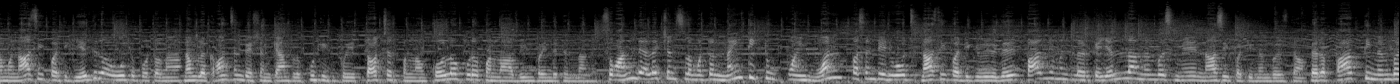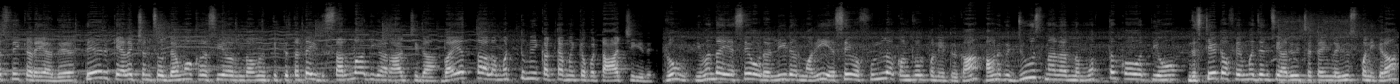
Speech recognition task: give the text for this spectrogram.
நம்ம நாசி பார்ட்டிக்கு எதிராக ஓட்டு போட்டோம்னா நம்மள கான்சென்ட்ரேஷன் கேம்ப்ல கூட்டிட்டு போய் டார்ச்சர் பண்ணலாம் கொலை கூட பண்ணலாம் அப்படின்னு பயந்துட்டு இருந்தாங்க. ஸோ அந்த எலெக்ஷன்ஸில் மட்டும் நைன்டி டூ பாயிண்ட் ஒன் பர்சன்டேஜ் ஓட்ஸ் நாசி பார்ட்டிக்கு விழுது. பார்லிமெண்ட்ல இருக்க எல்லா மெம்பர்ஸுமே நாசி பார்ட்டி மெம்பர்ஸ் தான். வேற பார்ட்டி மெம்பர்ஸே கிடையாது. பேருக்கு எலெக்ஷன்ஸோ டெமோக்ரஸியோ இருந்தாலும் கிட்டத்தட்ட இது சர்வாதிகார ஆட்சி தான். பயத்தால மட்டுமே கட்டமைக்கப்பட்ட ஆட்சி இது. ரோம் இவன் தான் எஸ்ஏவோட லீடர் மாதிரி எஸ்ஏவை ஃபுல்லா கண்ட்ரோல் பண்ணிட்டு இருக்கான். அவனுக்கு ஜூஸ் மேல இருந்த மொத்த கோவத்தையும் இந்த ஸ்டேட் ஆஃப் எமர்ஜென்சி அறிவிச்ச டைம்ல யூஸ் பண்ணிக்கிறான்.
